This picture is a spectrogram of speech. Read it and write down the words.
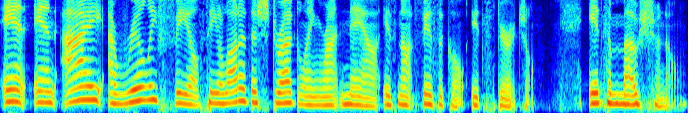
And, and I, I really feel, see, a lot of the struggling right now is not physical, it's spiritual. It's emotional.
